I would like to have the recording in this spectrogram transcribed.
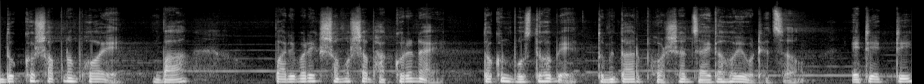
দুঃখ, স্বপ্ন, ভয় বা পারিবারিক সমস্যা ভাগ করে নেয়, তখন বুঝতে হবে তুমি তার ভরসার জায়গা হয়ে উঠেছ। এটি একটি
